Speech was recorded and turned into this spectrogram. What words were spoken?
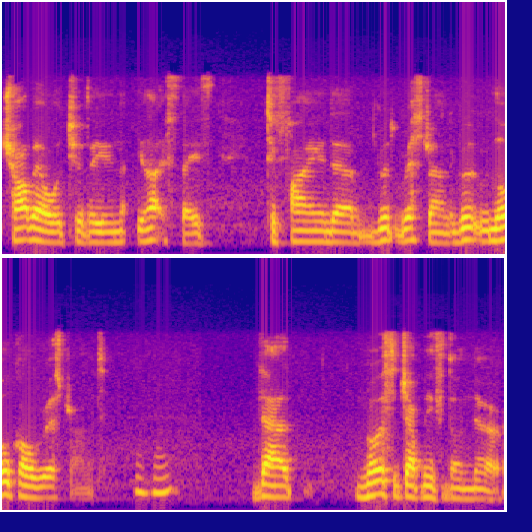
travel to the United States to find a good restaurant, a good local restaurant Mhm. that most Japanese don't know.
